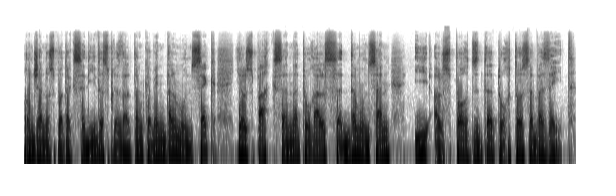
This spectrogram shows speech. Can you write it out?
on ja no es pot accedir després del tancament del Montsec i els parcs naturals de Montsant i els ports de Tortosa-Beseit.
